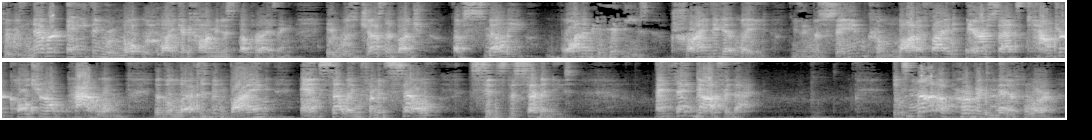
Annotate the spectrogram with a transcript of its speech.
There was never anything remotely like a communist uprising. It was just a bunch of smelly, wannabe hippies trying to get laid using the same commodified airsats countercultural pablum that the left has been buying and selling from itself since the 70s. And thank God for that. It's not a perfect metaphor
